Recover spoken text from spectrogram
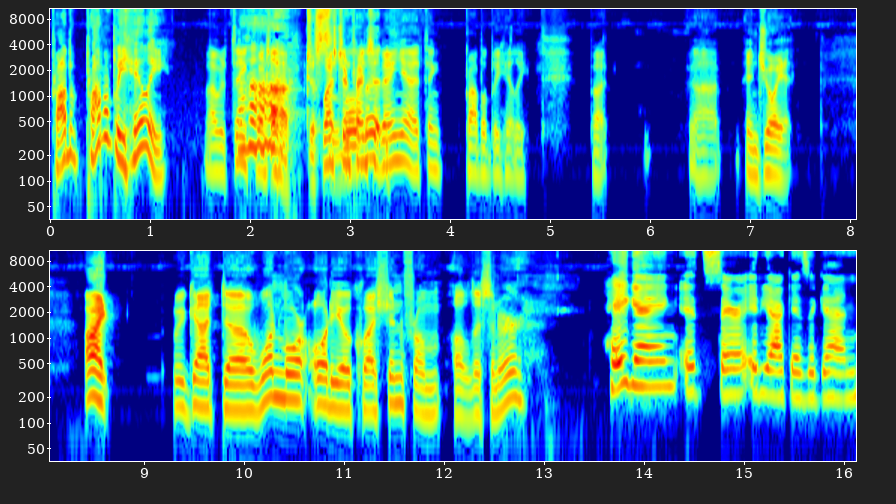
prob- probably hilly, I would think. Western, uh, Western Pennsylvania, bit. I think probably hilly. But uh, enjoy it. All right. We've got uh, one more audio question from a listener. Hey, gang, it's Sarah Idiakis again.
